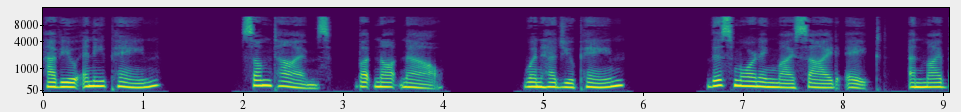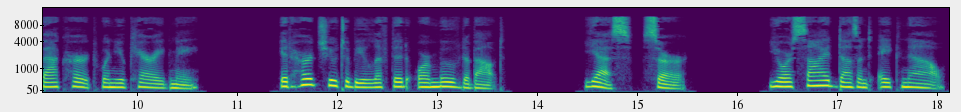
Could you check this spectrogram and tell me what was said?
Have you any pain? Sometimes, but not now. When had you pain? This morning my side ached, and my back hurt when you carried me. It hurts you to be lifted or moved about. Yes, sir. Your side doesn't ache now.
